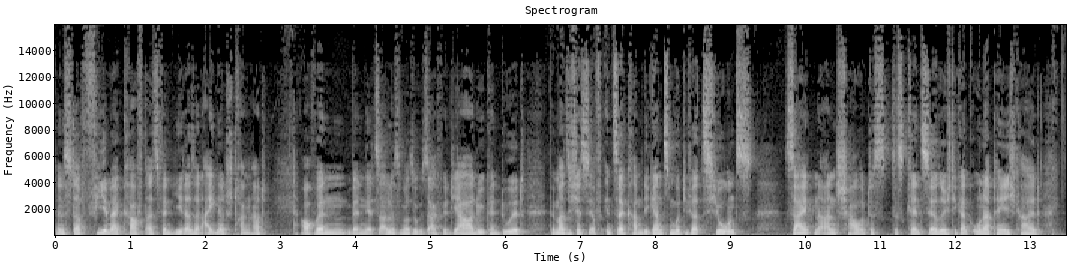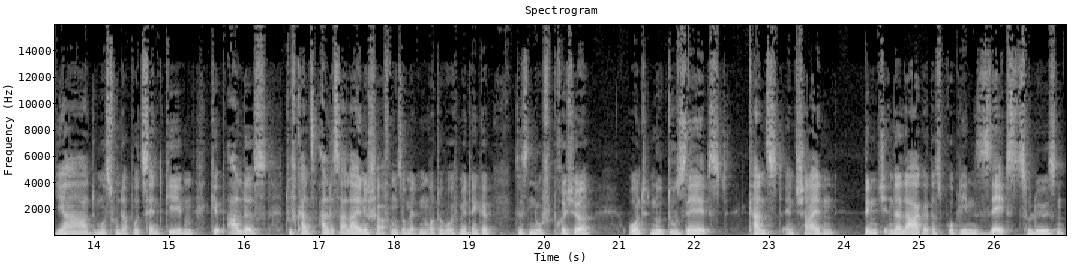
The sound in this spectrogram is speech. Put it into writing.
dann ist da viel mehr Kraft, als wenn jeder seinen eigenen Strang hat. Auch wenn, wenn jetzt alles immer so gesagt wird, ja, du can do it. Wenn man sich jetzt auf Instagram die ganzen Motivationsseiten anschaut, das, das grenzt ja richtig an Unabhängigkeit. Ja, du musst 100% geben, gib alles, du kannst alles alleine schaffen, so mit dem Motto, wo ich mir denke, das sind nur Sprüche und nur du selbst kannst entscheiden, bin ich in der Lage, das Problem selbst zu lösen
